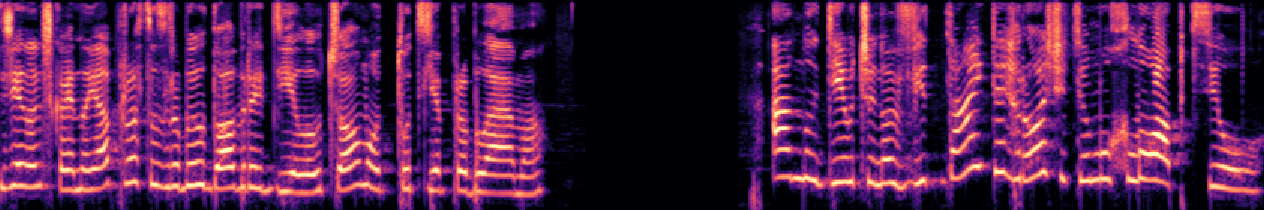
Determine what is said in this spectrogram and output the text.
Жіночка, ну я просто зробив добре діло. У чому тут є проблема? Ану, дівчино, віддайте гроші цьому хлопцю.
